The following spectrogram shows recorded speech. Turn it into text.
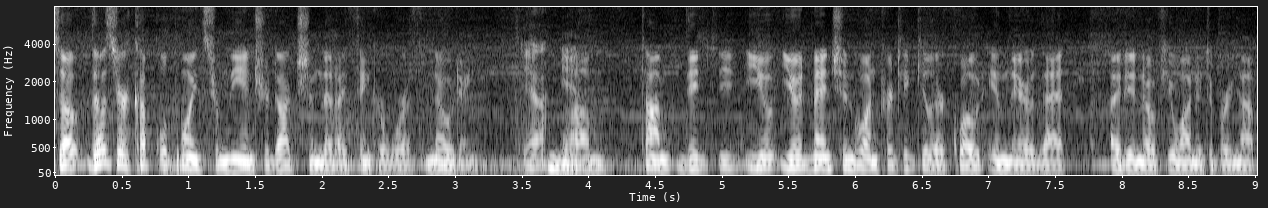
So those are a couple of points from the introduction that I think are worth noting. Yeah. Yeah. Um, Tom, did did you you had mentioned one particular quote in there that I didn't know if you wanted to bring up.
